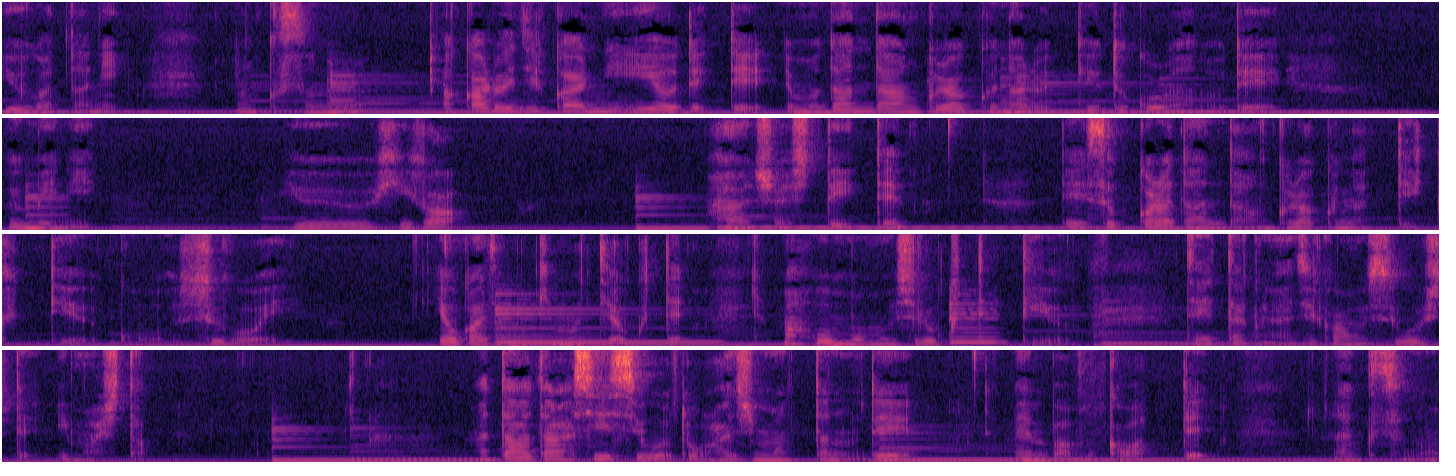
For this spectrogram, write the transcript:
夕方に。なんかその明るい時間に家を出てでもだんだん暗くなるっていうところなので海に夕日が反射していてでそこからだんだん暗くなっていくっていうこうすごい夜風も気持ちよくて、まあ、本も面白くてっていう贅沢な時間を過ごしていました。また新しい仕事が始まったのでメンバーも変わってなんかその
